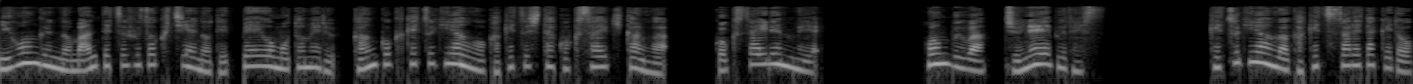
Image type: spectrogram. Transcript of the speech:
日本軍の満鉄付属地への撤兵を求める勧告決議案を可決した国際機関は、国際連盟。本部はジュネーブです。決議案は可決されたけど、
